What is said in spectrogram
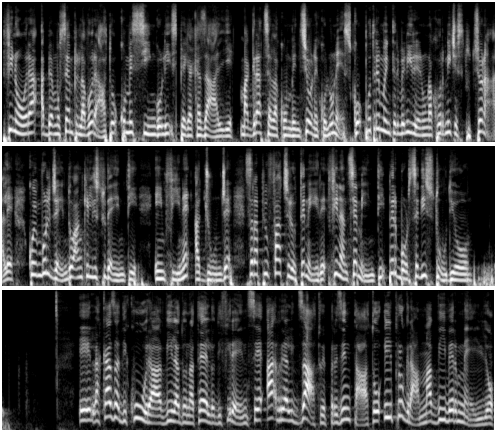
Finora abbiamo sempre lavorato come singoli, spiega Casagli, ma grazie alla convenzione con l'UNESCO potremo intervenire in una cornice istituzionale coinvolgendo anche gli studenti e infine, aggiunge, sarà più facile ottenere finanziamenti per borse di studio e la casa di cura Villa Donatello di Firenze ha realizzato e presentato il programma Viver Meglio,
